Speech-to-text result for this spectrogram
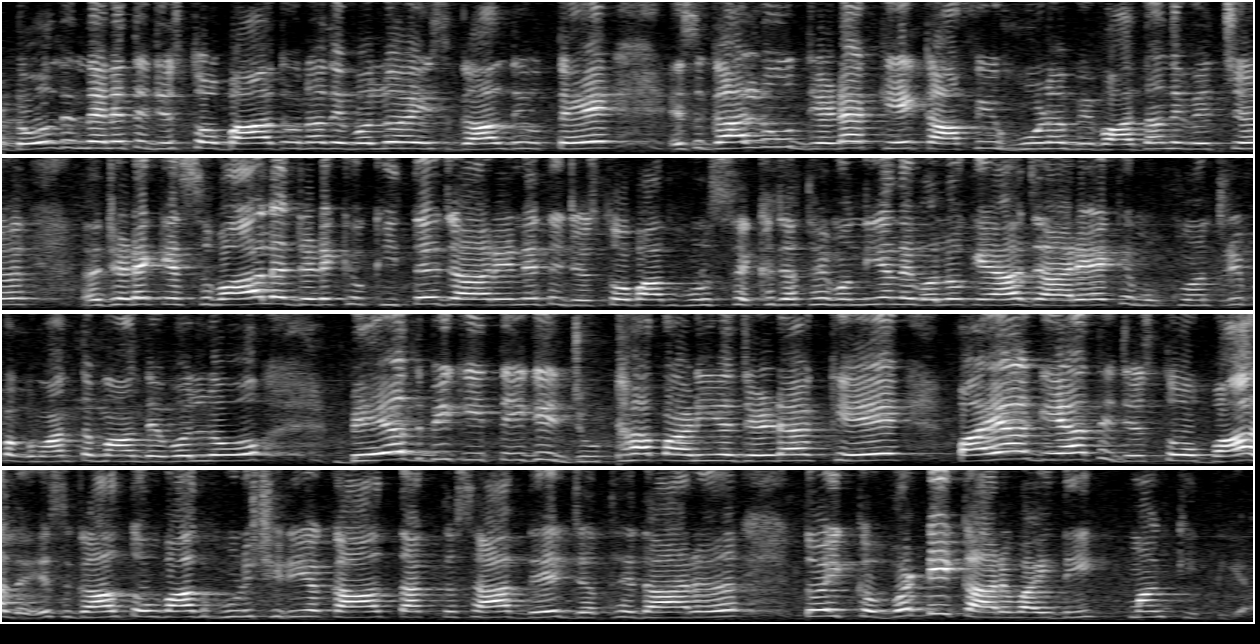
ਡੋਲ ਦਿੰਦੇ ਨੇ ਤੇ ਜਿਸ ਤੋਂ ਬਾਅਦ ਉਹਨਾਂ ਦੇ ਵੱਲੋਂ ਇਸ ਗੱਲ ਦੇ ਉੱਤੇ, ਇਸ ਗੱਲ ਨੂੰ ਜਿਹੜਾ ਕਿ ਕਾਫੀ ਹੁਣ ਵਿਵਾਦਾਂ ਦੇ ਵਿੱਚ, ਅਹ, ਜਿਹੜੇ ਕਿ ਸਵਾਲ ਹੈ, ਜਿਹੜੇ ਕਿ ਉਹ ਕੀਤੇ ਜਾ ਰਹੇ ਨੇ ਤੇ ਜਿਸ ਤੋਂ ਬਾਅਦ ਹੁਣ ਸਿੱਖ ਜਥੇਬੰਦੀਆਂ ਦੇ ਵੱਲੋਂ ਕਿਹਾ ਜਾ ਰਿਹਾ ਹੈ ਕਿ ਮੁੱਖ ਮੰਤਰੀ ਭਗਵੰਤ ਮਾਨ ਦੇ ਵੱਲੋਂ ਬੇਅਦਬੀ ਕੀਤੀ ਗਈ, ਝੂਠਾ ਪਾਣੀ ਹੈ ਜਿਹੜਾ ਕਿ ਪਾਇਆ ਗਿਆ ਤੇ ਜਿਸ ਤੋਂ ਬਾਅਦ, ਇਸ ਗੱਲ ਤੋਂ ਬਾਅਦ ਹੁਣ ਸ਼੍ਰੀ ਅਕਾਲ ਤਖਤ ਸਾਹਿਬ ਦੇ ਜਥੇਦਾਰ ਤੋਂ ਇੱਕ ਵੱਡੀ ਕਾਰਵਾਈ ਦੀ ਮੰਗ ਕੀਤੀ ਹੈ।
